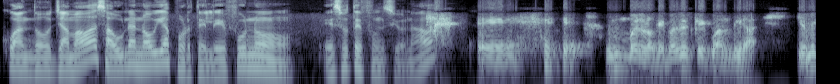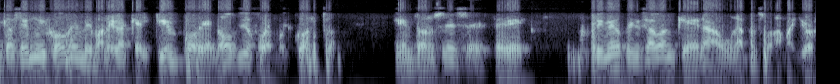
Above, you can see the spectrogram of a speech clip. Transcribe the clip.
Cuando llamabas a una novia por teléfono, ¿eso te funcionaba? Eh, bueno, lo que pasa es que cuando, mira, yo me casé muy joven, de manera que el tiempo de novio fue muy corto. Entonces, este, primero pensaban que era una persona mayor.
